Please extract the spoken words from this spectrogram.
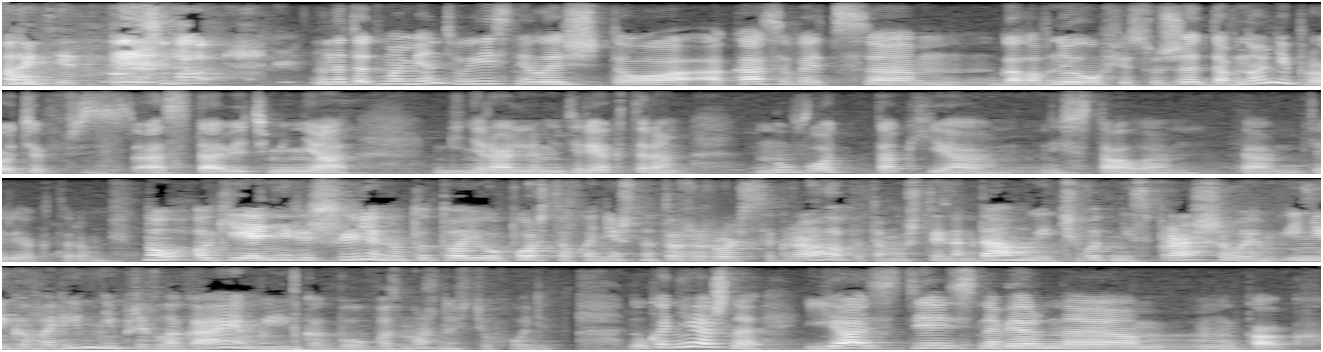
Молодец. На тот момент выяснилось, что, оказывается, головной офис уже давно не против оставить меня генеральным директором, Ну вот так я и стала да, директором. Ну, окей, они решили, но тут твое упорство, конечно, тоже роль сыграло, потому что иногда мы чего-то не спрашиваем и не говорим, не предлагаем, и как бы возможность уходит. Ну, конечно, я здесь, наверное, как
